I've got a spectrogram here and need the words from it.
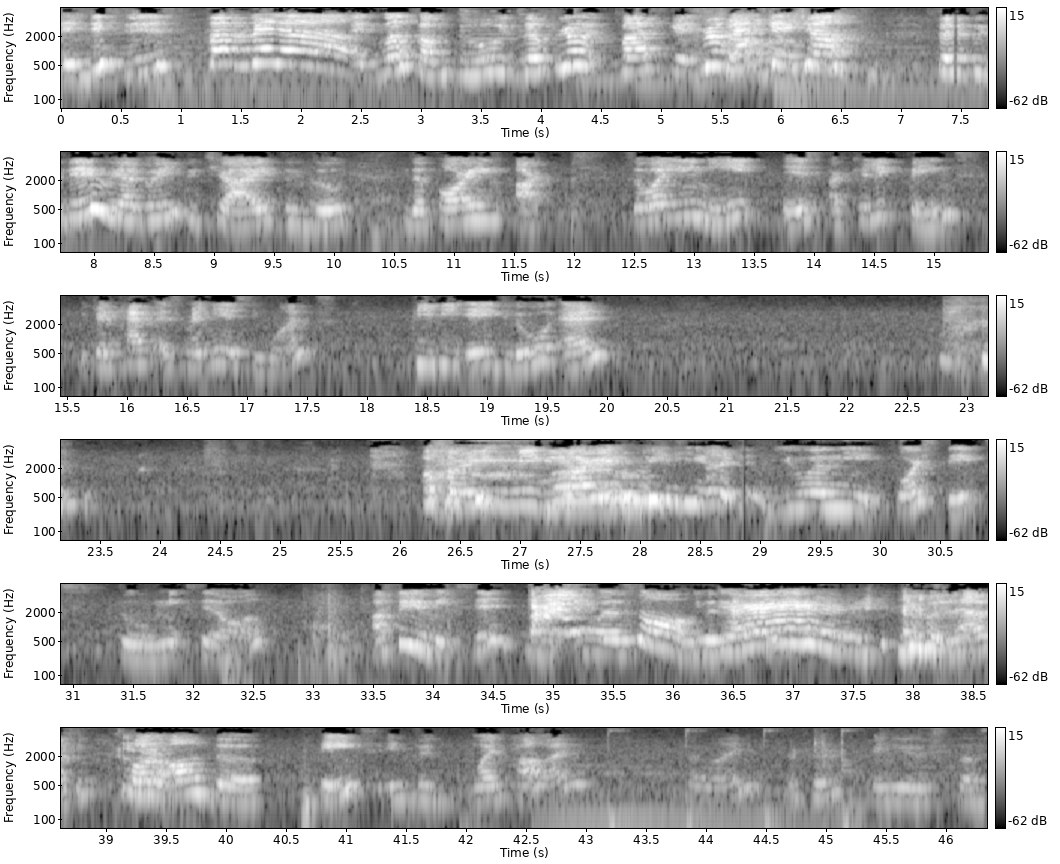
and this is Pomelo! And welcome to the Fruit Basket Fruit Show. Basket Show. so today we are going to try to do the pouring art. So what you need is acrylic paints. You can have as many as you want. PVA glue and 4 sticks to mix it all. After you mix it, you, will you will, have to, you will have to pour all the paint into one cup. One by one. Mm -hmm. And you stir.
